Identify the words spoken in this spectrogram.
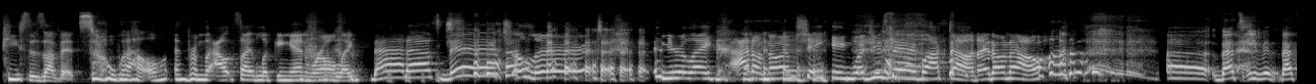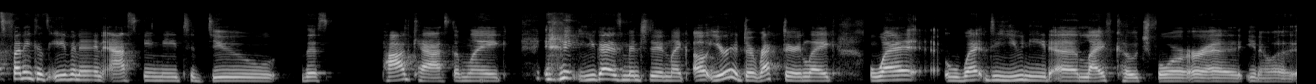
pieces of it so well. And from the outside looking in, we're all like, badass bitch alert. And you're like, I don't know, I'm shaking. What'd you say? I blacked out. I don't know. uh, that's even, that's funny because even in asking me to do this podcast i'm like you guys mentioned like oh you're a director like what what do you need a life coach for or a you know a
